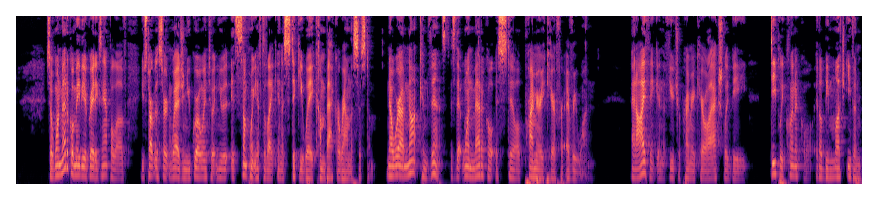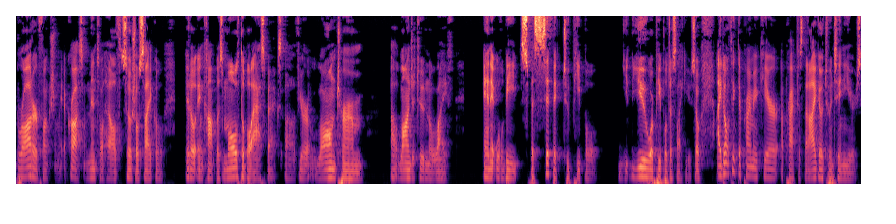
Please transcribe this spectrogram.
So one medical may be a great example of you start with a certain wedge and you grow into it and you, at some point you have to like in a sticky way come back around the system. Now where I'm not convinced is that one medical is still primary care for everyone. And I think in the future primary care will actually be deeply clinical. It'll be much even broader functionally across mental health, social cycle. It'll encompass multiple aspects of your long-term, uh, longitudinal life. And it will be specific to people, you or people just like you. So I don't think the primary care a practice that I go to in 10 years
